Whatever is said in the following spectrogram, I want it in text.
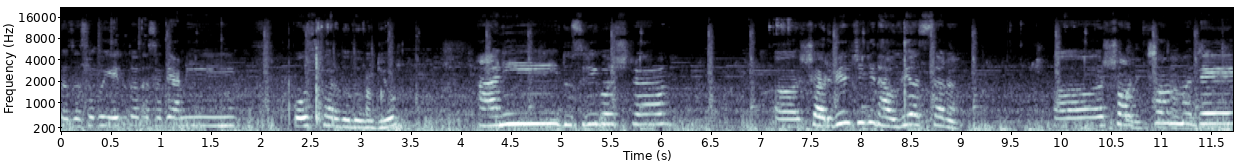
तर जसं तो येत तसं ते आम्ही पोस्ट करत होतो व्हिडिओ आणि दुसरी गोष्ट शर्विलची जी दहावी असताना शॉर्ट फॉर्ममध्ये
